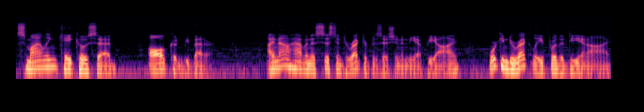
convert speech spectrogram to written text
Smiling, Keiko said, All couldn't be better. I now have an assistant director position in the FBI, working directly for the DNI.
